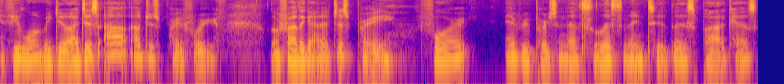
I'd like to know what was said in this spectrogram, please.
if you want me to, I just I'll I'll just pray for you. Lord Father God, I just pray for every person that's listening to this podcast.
